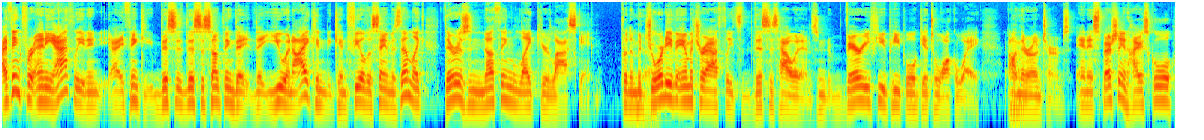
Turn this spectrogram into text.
I think for any athlete, and I think this is this is something that, that you and I can can feel the same as them. Like there is nothing like your last game. For the majority of amateur athletes, this is how it ends. Very few people get to walk away on their own terms. And especially in high school,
